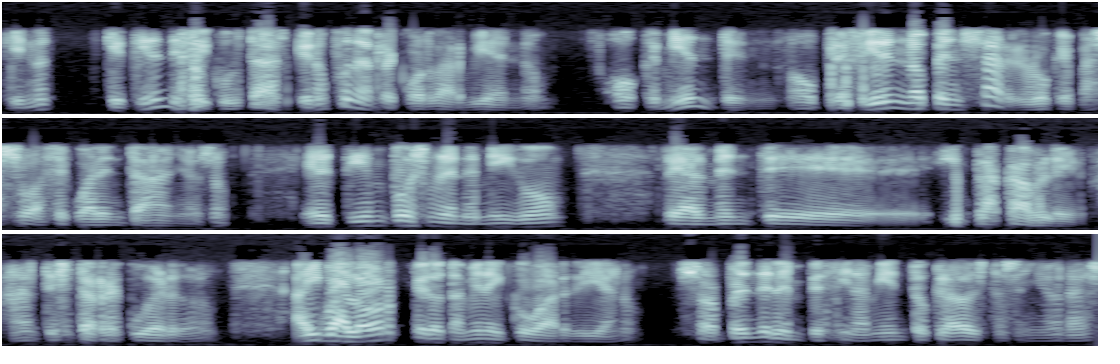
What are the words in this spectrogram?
que, no, que tienen dificultad, que no pueden recordar bien, ¿no? o que mienten, o prefieren no pensar lo que pasó hace 40 años. ¿no? El tiempo es un enemigo realmente implacable ante este recuerdo. Hay valor, pero también hay cobardía, ¿no? Sorprende el empecinamiento, claro, de estas señoras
